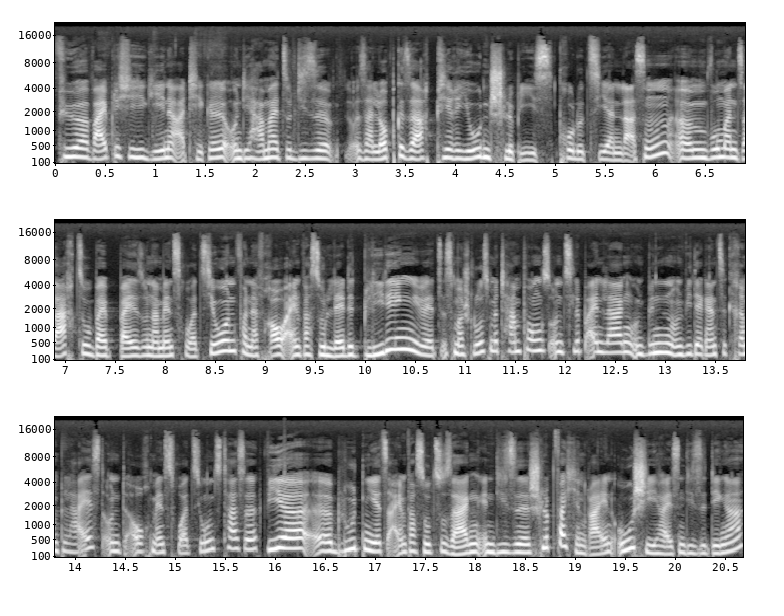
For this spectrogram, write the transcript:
für weibliche Hygieneartikel und die haben halt so diese, salopp gesagt, Periodenschlüppis produzieren lassen, ähm, wo man sagt, so bei, bei so einer Menstruation von der Frau einfach so it bleeding, jetzt ist mal Schluss mit Tampons und Slip-Einlagen und Binden und wie der ganze Krempel heißt und auch Menstruationstasse. Wir äh, bluten jetzt einfach sozusagen in diese Schlüpferchen rein. Oshi heißen diese Dinger.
